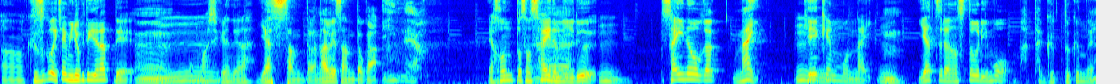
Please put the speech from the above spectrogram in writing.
うん、クズ校が一番魅力的だなってうん。うん思わせてくれるんだよな。やすさんとかなべさんとか。いいんだよ。いやほんとそのサイドにいるうん。才能がない。うん。経験もない、ん。やつらのストーリーもまたグッとくんのよ。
